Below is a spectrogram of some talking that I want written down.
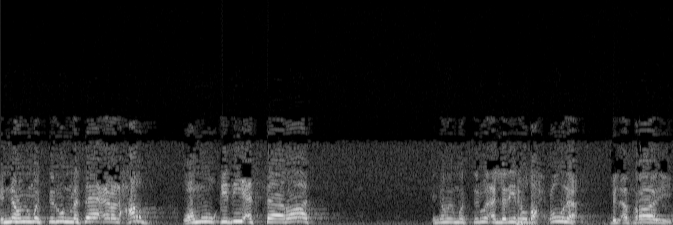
إنهم يمثلون مساعر الحرب وموقدي الثارات إنهم يمثلون الذين يضحون بالأفراد.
